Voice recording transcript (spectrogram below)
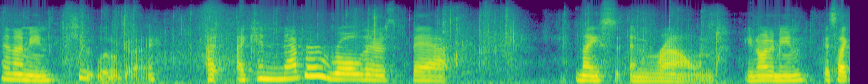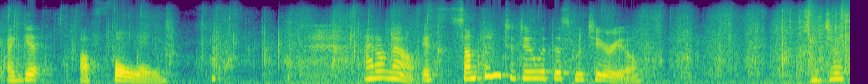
And I mean, cute little guy. I, I can never roll theirs back nice and round. You know what I mean? It's like I get a fold. I don't know. It's something to do with this material. I just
